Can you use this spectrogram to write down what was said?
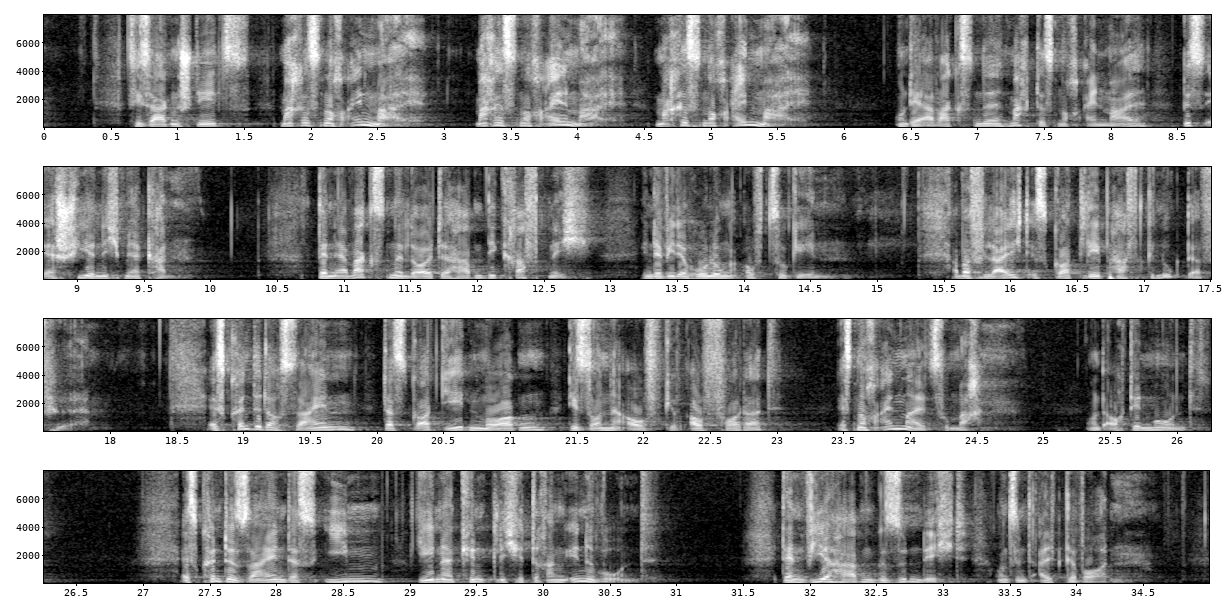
Sie sagen stets, mach es noch einmal, mach es noch einmal, mach es noch einmal. Und der Erwachsene macht es noch einmal, bis er schier nicht mehr kann. Denn erwachsene Leute haben die Kraft nicht, in der Wiederholung aufzugehen. Aber vielleicht ist Gott lebhaft genug dafür. Es könnte doch sein, dass Gott jeden Morgen die Sonne auffordert, es noch einmal zu machen und auch den Mond. Es könnte sein, dass ihm jener kindliche Drang innewohnt. Denn wir haben gesündigt und sind alt geworden.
